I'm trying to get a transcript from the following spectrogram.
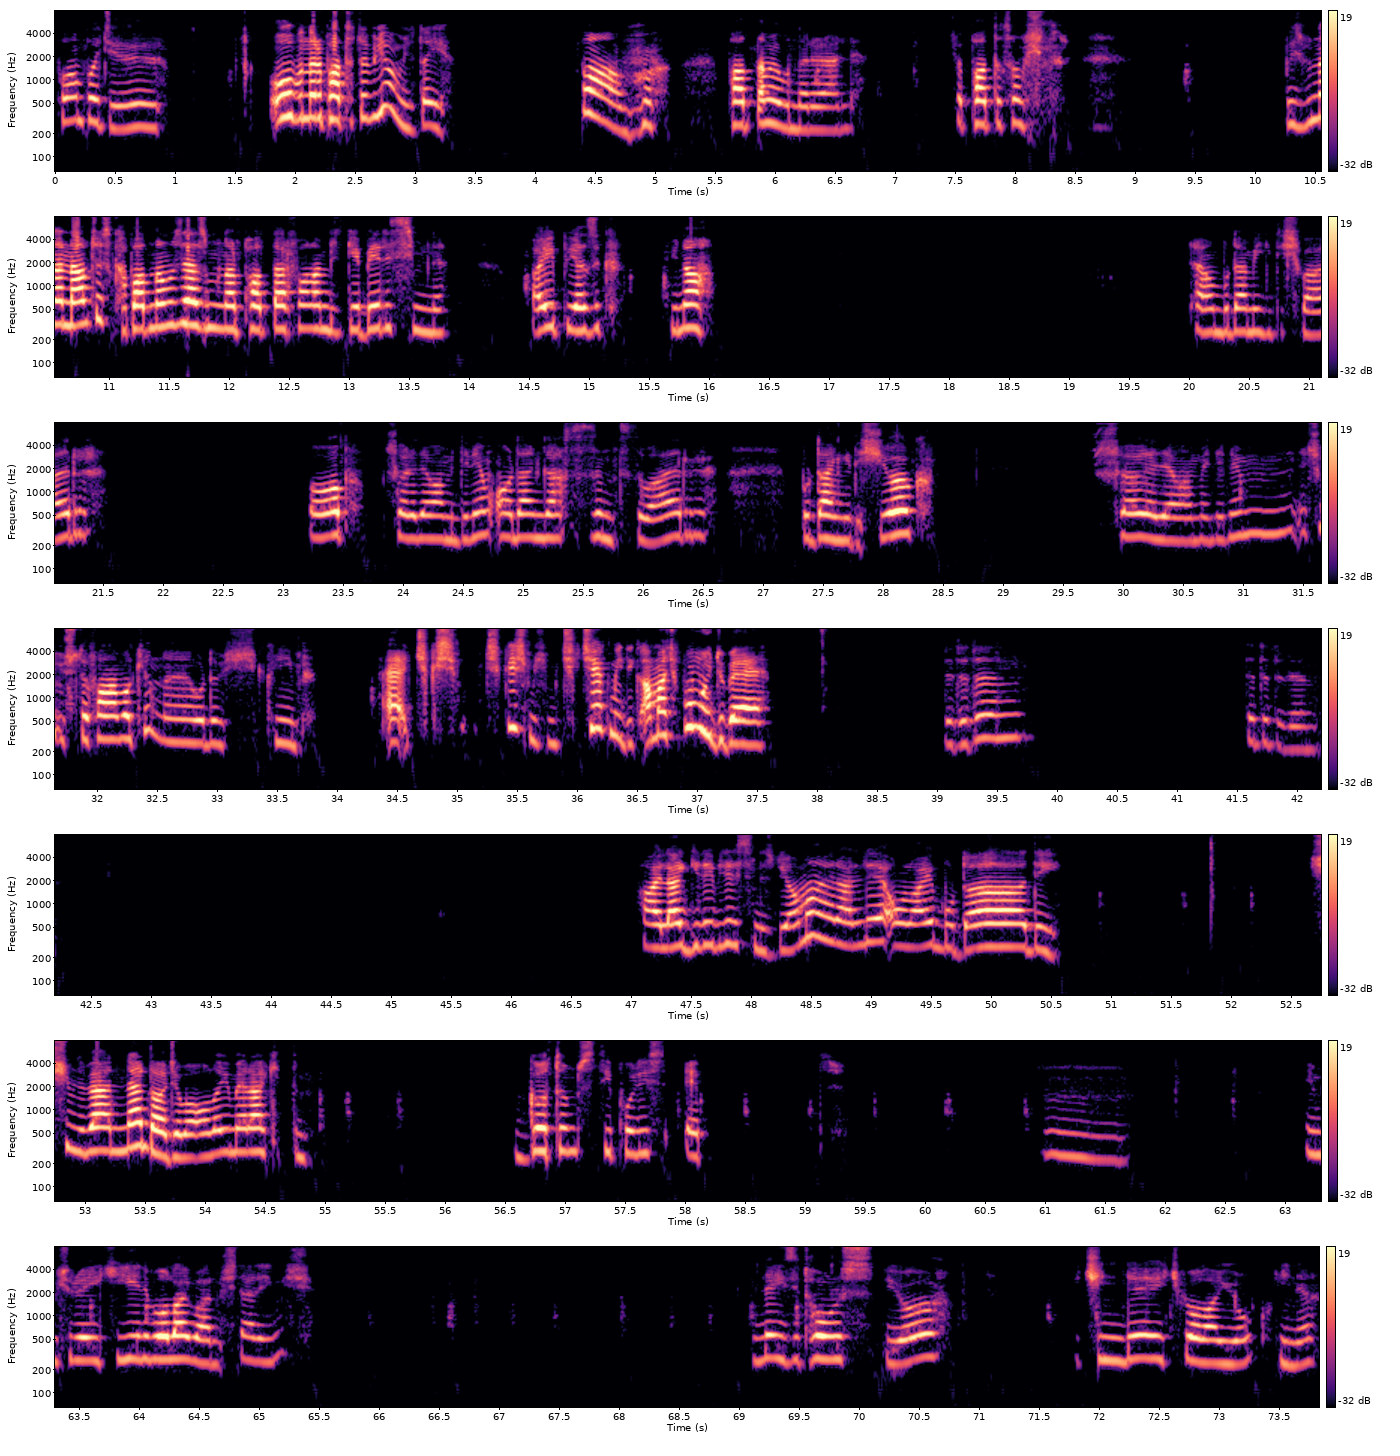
Pompacı. O bunları patlatabiliyor muyuz dayı? Bam. Patlamıyor bunlar herhalde. Şöyle patlatalım. Biz bunlar ne yapacağız? Kapatmamız lazım. Bunlar patlar falan. Biz geberiz şimdi. Ayıp yazık. Günah. Tamam buradan bir gidiş var. Hop. Şöyle devam edelim. Oradan gaz sızıntısı var. Buradan gidiş yok. Şöyle devam edelim. Şu üstte falan bakıyorum. Ee, orada bir şey, klimp. Ee, çıkış, çıkışmış mı? Çıkacak mıydık? Amaç bu muydu be? Dıdıdın. Dıdıdıdın. Hala gidebilirsiniz diyor ama herhalde olay burada değil. Şimdi ben nerede acaba? Olayı merak ettim. Gotham City Police App. Hmm. Hem şuraya iki yeni bir olay varmış. Neredeymiş? Lazy Taurus diyor. İçinde hiçbir olay yok yine.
